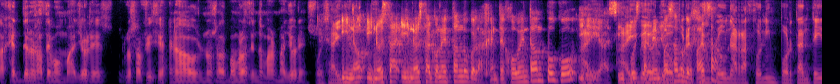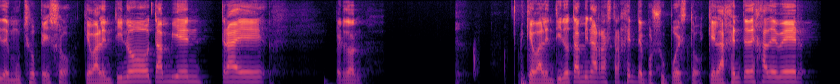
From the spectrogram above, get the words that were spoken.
La gente nos hacemos mayores, los aficionados nos vamos haciendo más mayores. pues ahí Y no, y no, está, y no está conectando con la gente joven tampoco, y Ahí- así ahí pues también yo, pasa lo por que ejemplo, pasa. una razón importante y de mucho peso. Que Valentino también trae. Perdón. Que Valentino también arrastra gente, por supuesto. Que la gente deja de ver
